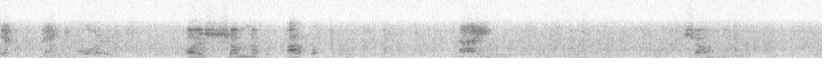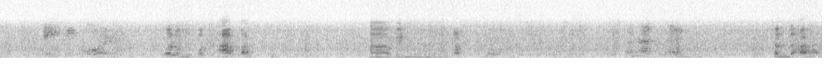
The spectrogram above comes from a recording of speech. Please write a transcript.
94, O, siyam na po, apat. 9, Siyam. 84, Walumput, apat. Abing tatlo. 100, Sandaan.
